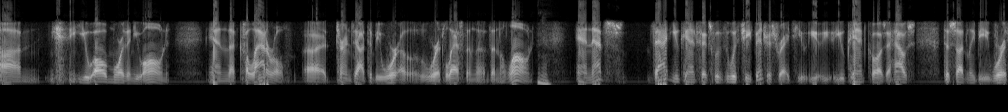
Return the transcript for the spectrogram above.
um, you owe more than you own, and the collateral uh, turns out to be wor- uh, worth less than the than the loan, yeah. and that's that you can't fix with with cheap interest rates. You you you can't cause a house to suddenly be worth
